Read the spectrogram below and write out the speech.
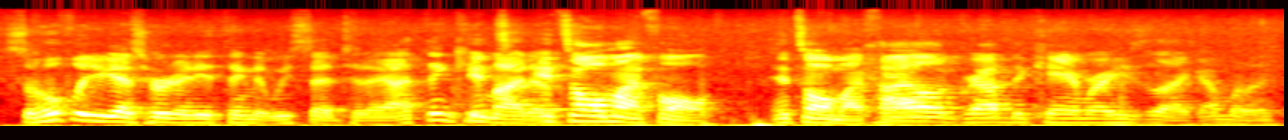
So hopefully you guys heard anything that we said today. I think you might have. It's all my fault. It's all my fault. Kyle grabbed the camera. He's like, I'm going to.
